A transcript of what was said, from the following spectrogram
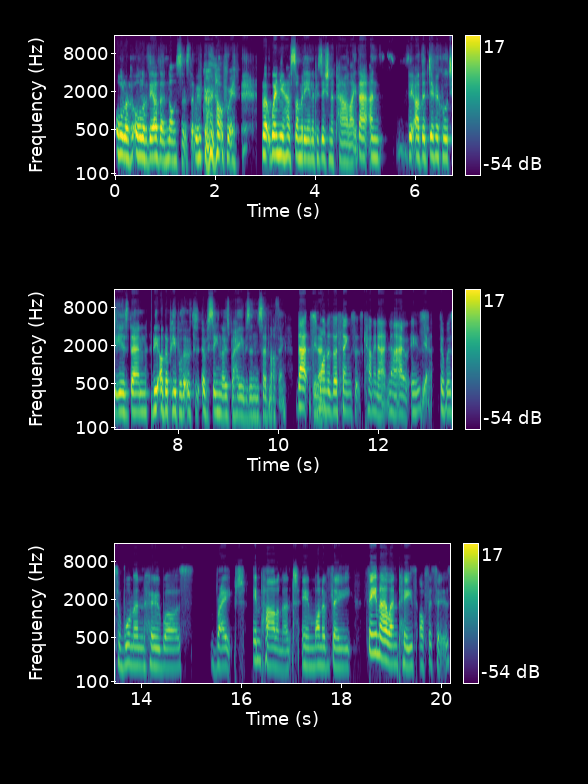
all of all of the other nonsense that we've grown up with but when you have somebody in a position of power like that and the other difficulty is then the other people that have, have seen those behaviors and said nothing that's you know? one of the things that's coming out now is yeah. there was a woman who was raped in parliament in one of the female mps offices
